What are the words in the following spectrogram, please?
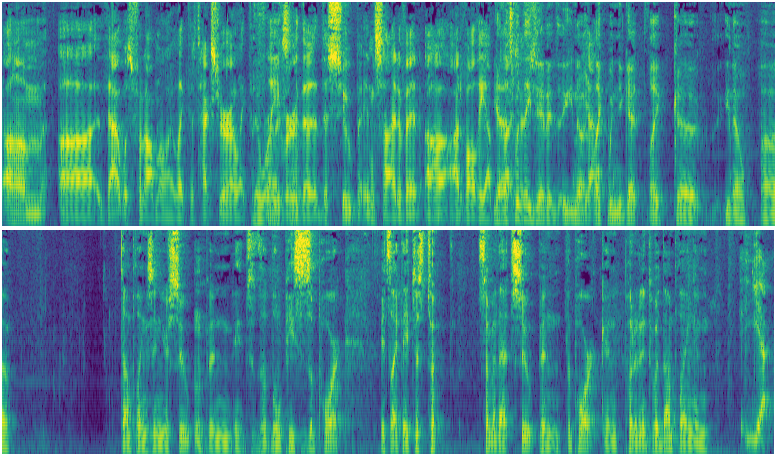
uh, that was phenomenal. I like the texture. I like the They were flavor, excellent. the the soup inside of it. Uh, out of all the appetizers, Yeah, that's what they did. It, you know, Yeah. like when you get like uh, you know uh, dumplings in your soup Mm-hmm. and it's the little pieces of pork. It's like they just took some of that soup and the pork and put it into a dumpling and Yeah.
